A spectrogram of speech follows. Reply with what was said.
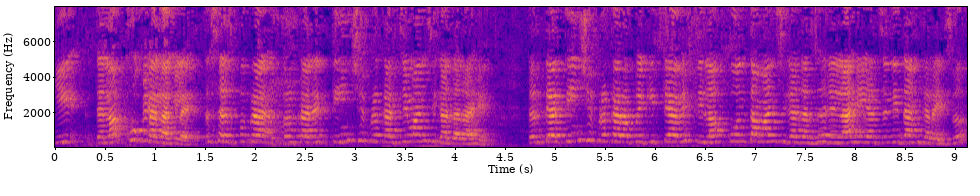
की त्याला खोकला लागलाय. तशाच प्रकारे तीनशे प्रकारचे मानसिक आजार आहेत. तर त्या तीनशे प्रकारापैकी त्या व्यक्तीला कोणता मानसिक आजार झालेला आहे याचं निदान करायचं.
